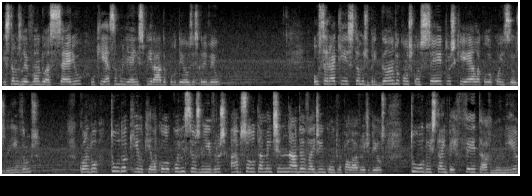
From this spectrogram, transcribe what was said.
estamos levando a sério o que essa mulher inspirada por Deus escreveu? Ou será que estamos brigando com os conceitos que ela colocou em seus livros? Quando tudo aquilo que ela colocou em seus livros, absolutamente nada vai de encontro à palavra de Deus, tudo está em perfeita harmonia?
